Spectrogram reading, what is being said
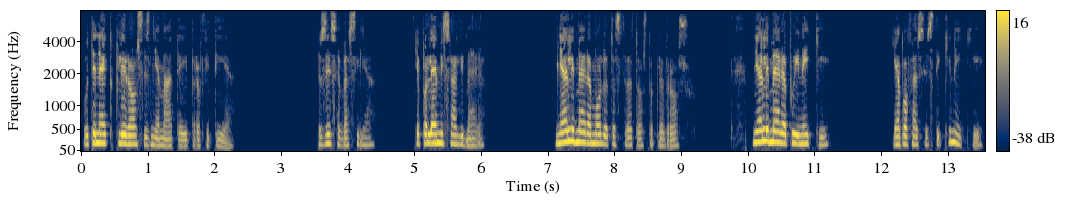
ούτε να εκπληρώσεις μια μάταιη προφητεία. Ζήσε, βασιλιά, και πολέμησε άλλη μέρα. Μια άλλη μέρα με όλο το στρατό στο πλευρό σου. Μια άλλη μέρα που η νίκη, η αποφασιστική νίκη,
